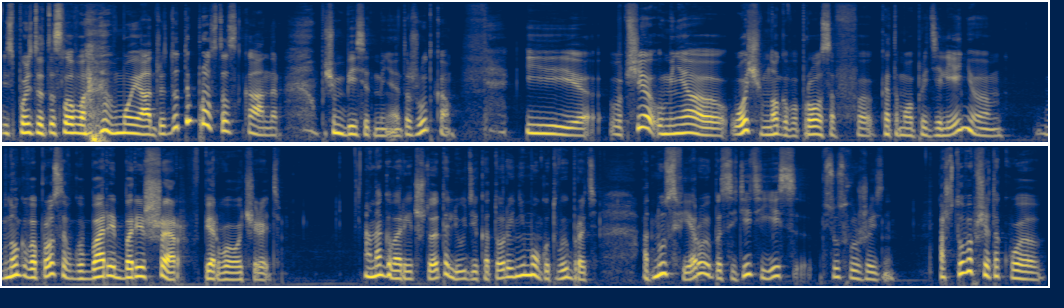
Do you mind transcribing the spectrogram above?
использует это слово в мой адрес. Да ты просто сканер. Общем, бесит меня это жутко. И вообще у меня очень много вопросов к этому определению. Много вопросов к Барри Баришер в первую очередь. Она говорит, что это люди, которые не могут выбрать одну сферу и посвятить ей всю свою жизнь. А что вообще такое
